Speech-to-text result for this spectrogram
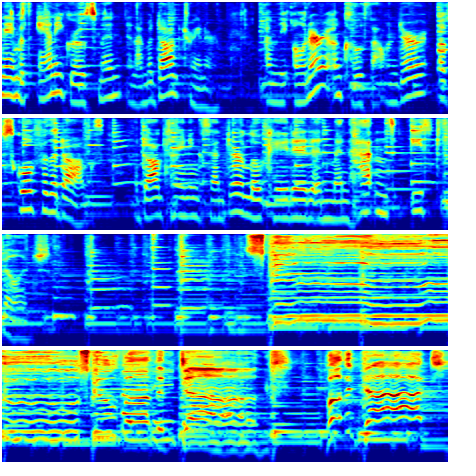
name is Annie Grossman, and I'm a dog trainer. I'm the owner and co founder of School for the Dogs, a dog training center located in Manhattan's East Village. School, school for the dogs, for the dogs.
